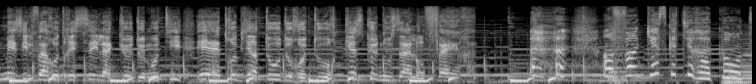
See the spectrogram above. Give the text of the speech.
Mais il va redresser la queue de Moti et être bientôt de retour. Qu'est-ce que nous allons faire? Enfin, qu'est-ce que tu racontes?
